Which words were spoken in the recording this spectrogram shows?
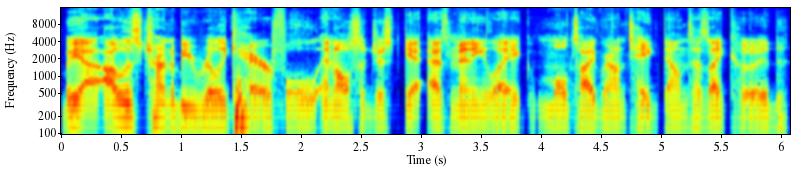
But yeah, I was trying to be really careful and also just get as many like multi-ground takedowns as I could.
